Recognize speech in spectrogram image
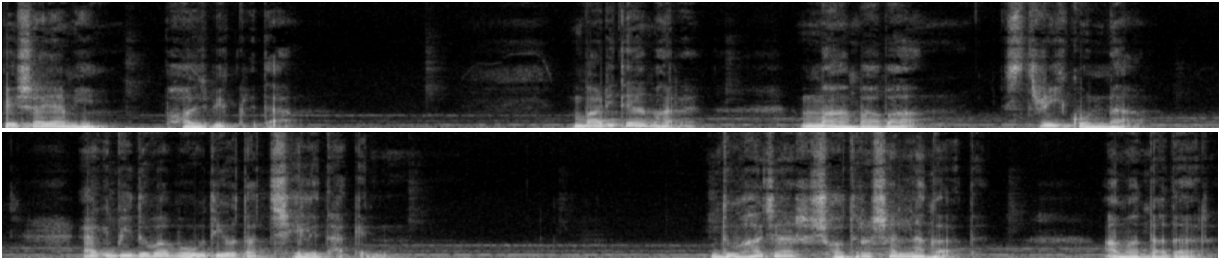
পেশায় আমি ফল বিক্রেতা। বাড়িতে আমার মা, বাবা, স্ত্রী, কন্যা, এক বিধবা বৌদি ও তার ছেলে থাকেন। দু হাজার সতেরো সাল নাগাদ আমার দাদার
